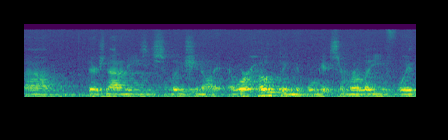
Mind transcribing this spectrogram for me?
um, there's not an easy solution on it. And we're hoping that we'll get some relief with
